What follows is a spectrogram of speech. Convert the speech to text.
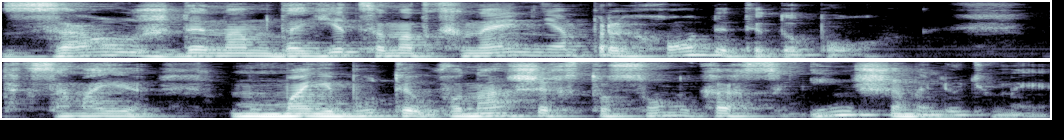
завжди нам дається натхнення приходити до Бога. Так само має, має бути в наших стосунках з іншими людьми.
